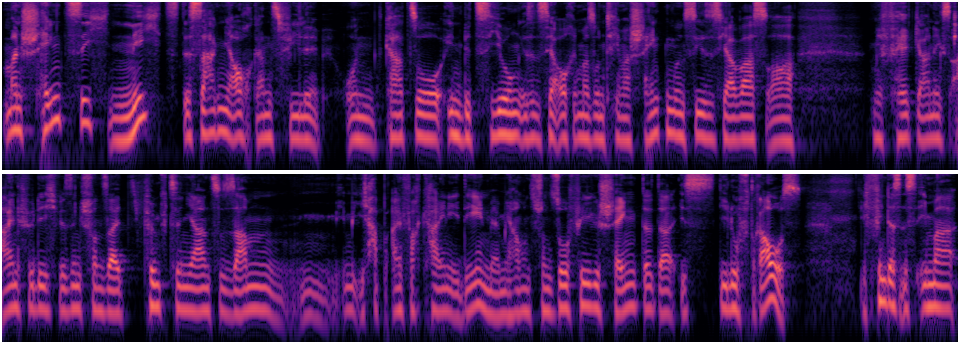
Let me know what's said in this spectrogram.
man schenkt sich nichts, das sagen ja auch ganz viele. Und gerade so in Beziehungen ist es ja auch immer so ein Thema, schenken uns dieses Jahr was, oh, mir fällt gar nichts ein für dich. Wir sind schon seit 15 Jahren zusammen. Ich habe einfach keine Ideen mehr. Wir haben uns schon so viel geschenkt, da ist die Luft raus. Ich finde, das ist immer,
